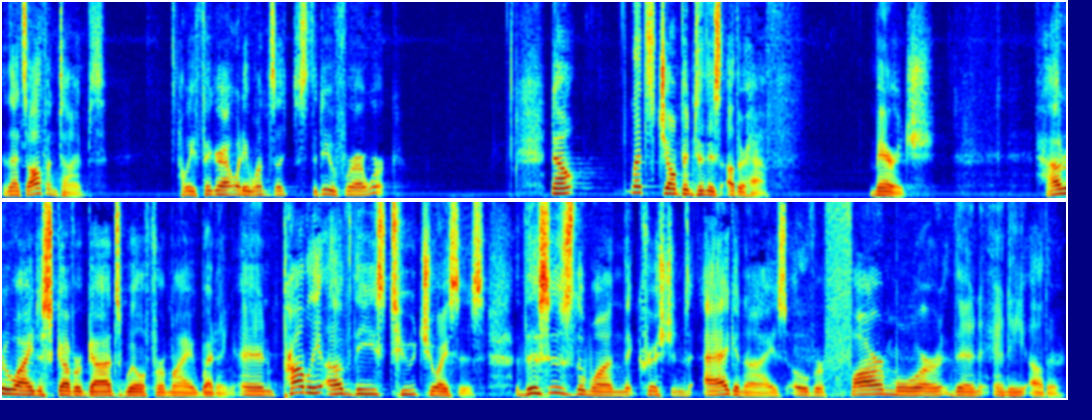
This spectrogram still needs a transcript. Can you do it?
And that's oftentimes how we figure out what He wants us to do for our work. Now, let's jump into this other half marriage. How do I discover God's will for my wedding? And probably of these two choices, this is the one that Christians agonize over far more than any other.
